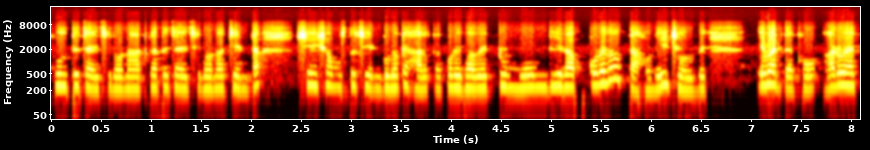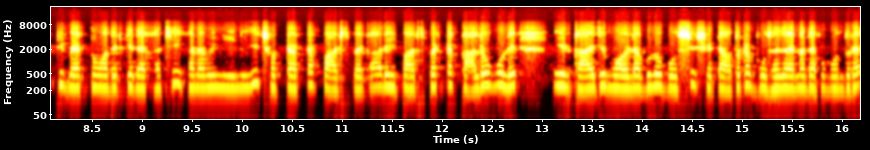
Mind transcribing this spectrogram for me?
খুলতে চাইছিল না, আটকাতে চাইছিল না চেনটা সেই সমস্ত চেনগুলোকে হালকা করে ভাবে একটু মোম দিয়ে রাব করে দাও, তাহলেই চলবে। এবার দেখো, আরও একটি ব্যাগ তোমাদেরকে দেখাচ্ছি। এখানে আমি নিয়ে নিয়েছি ছোট্ট একটা পার্স ব্যাগ আর এই পার্স ব্যাগটা কালো বলে এর গায়ে যে ময়লাগুলো বসছে, সেটা অতটা বোঝা যায় না। দেখো বন্ধুরা,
